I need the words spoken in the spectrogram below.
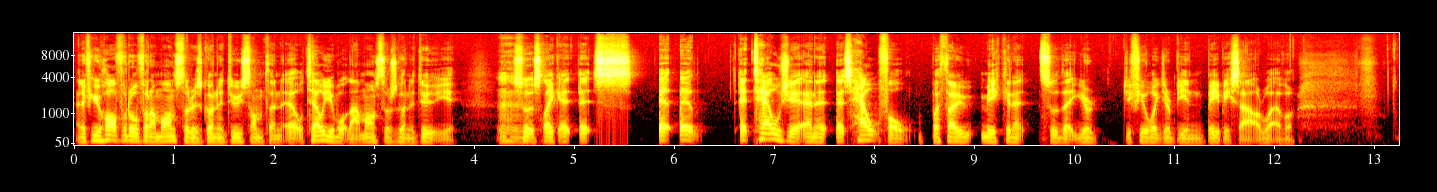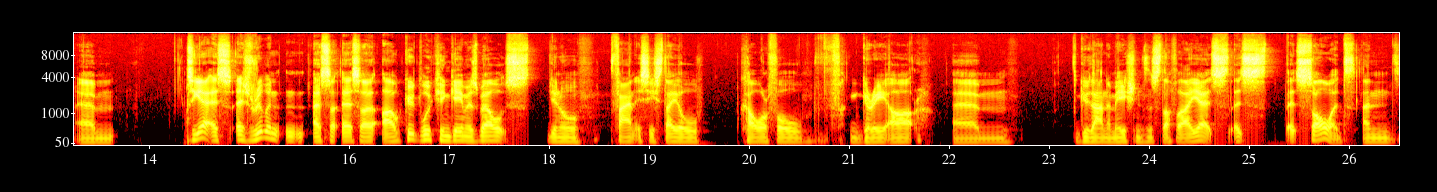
and if you hover over a monster who's going to do something, it'll tell you what that monster is going to do to you. So it's like it, it's it, it it tells you and it, it's helpful without making it so that you're you feel like you're being babysat or whatever. Um, so yeah, it's it's really it's a, it's a, a good looking game as well. It's you know fantasy style, colorful, fucking great art, um, good animations and stuff like that. Yeah, it's it's it's solid and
